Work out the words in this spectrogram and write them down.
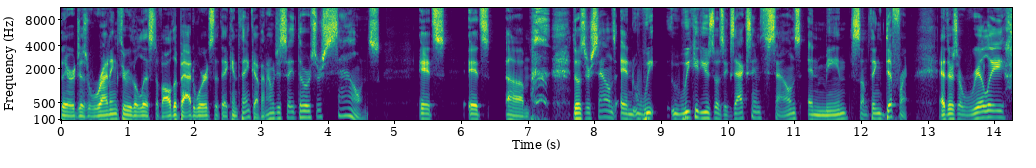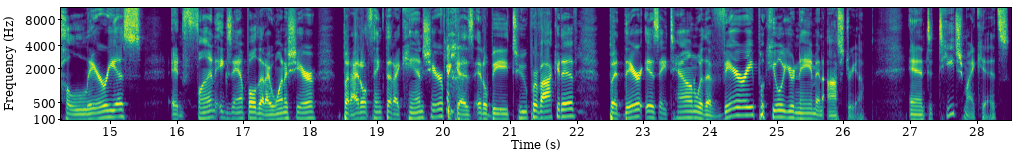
they're just running through the list of all the bad words that they can think of. And I would just say those are sounds. It's, it's, um, those are sounds, and we we could use those exact same sounds and mean something different. And there's a really hilarious and fun example that I want to share, but I don't think that I can share because it'll be too provocative. But there is a town with a very peculiar name in Austria. And to teach my kids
